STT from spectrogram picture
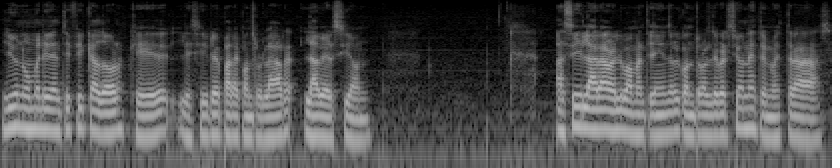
y un número identificador que le sirve para controlar la versión. Así Laravel va manteniendo el control de versiones de nuestras,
